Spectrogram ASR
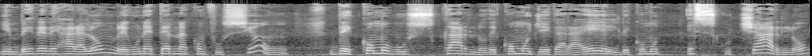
Y en vez de dejar al hombre en una eterna confusión de cómo buscarlo, de cómo llegar a él, de cómo escucharlo,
